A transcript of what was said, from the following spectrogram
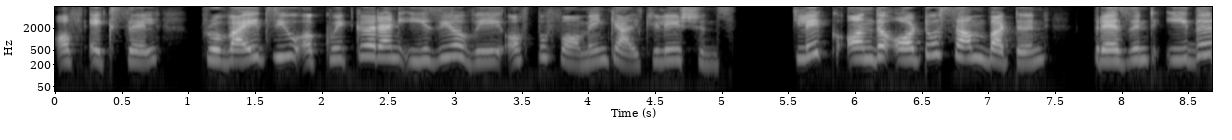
of Excel provides you a quicker and easier way of performing calculations. Click on the Auto Sum button present either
